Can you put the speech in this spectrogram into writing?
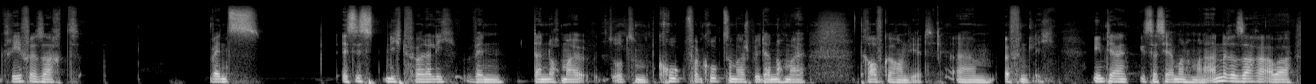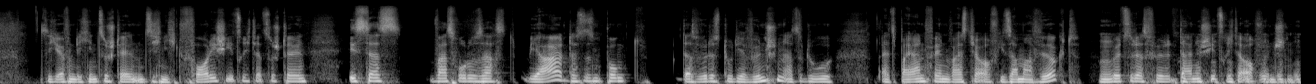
Gräfe sagt, wenn's, es ist nicht förderlich, wenn dann nochmal so zum Krug, von Krug zum Beispiel dann nochmal draufgehauen wird, ähm, öffentlich. Intern ist das ja immer nochmal eine andere Sache, aber sich öffentlich hinzustellen und sich nicht vor die Schiedsrichter zu stellen, ist das was, wo du sagst, ja, das ist ein Punkt, das würdest du dir wünschen? Also du als Bayern-Fan weißt ja auch, wie Sammer wirkt. Hm? Würdest du das für deine Schiedsrichter auch wünschen?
